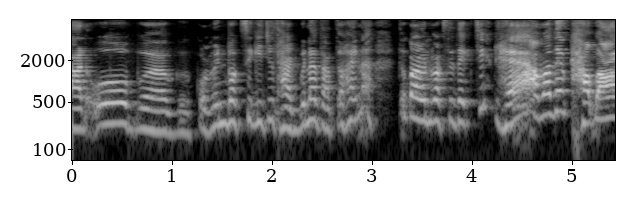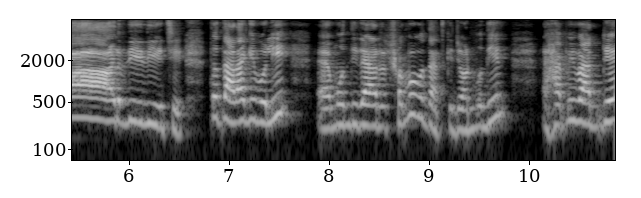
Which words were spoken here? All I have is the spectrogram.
আর ও কমেন্ট বক্সে কিছু থাকবে না, তা তো হয় না। তো কমেন্ট বক্সে দেখছি হ্যাঁ আমাদের খাবার! দিয়ে দিয়েছে। তো তার আগে বলি মন্দিরার সম্ভবত আজকে জন্মদিন। হ্যাপি বার্থডে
